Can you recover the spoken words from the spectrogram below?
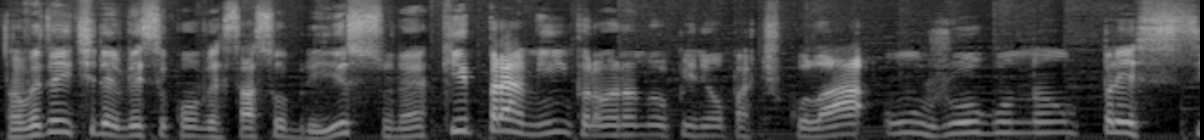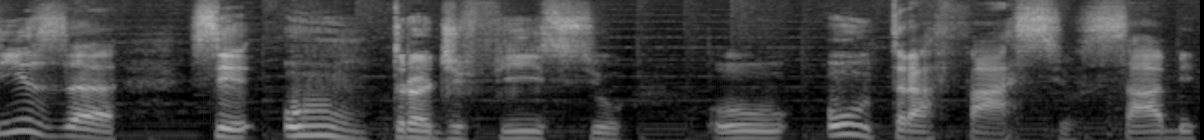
Talvez a gente devesse conversar sobre isso, né? Que para mim, pelo menos na minha opinião particular, um jogo não precisa ser ultra difícil ou ultra fácil, sabe?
